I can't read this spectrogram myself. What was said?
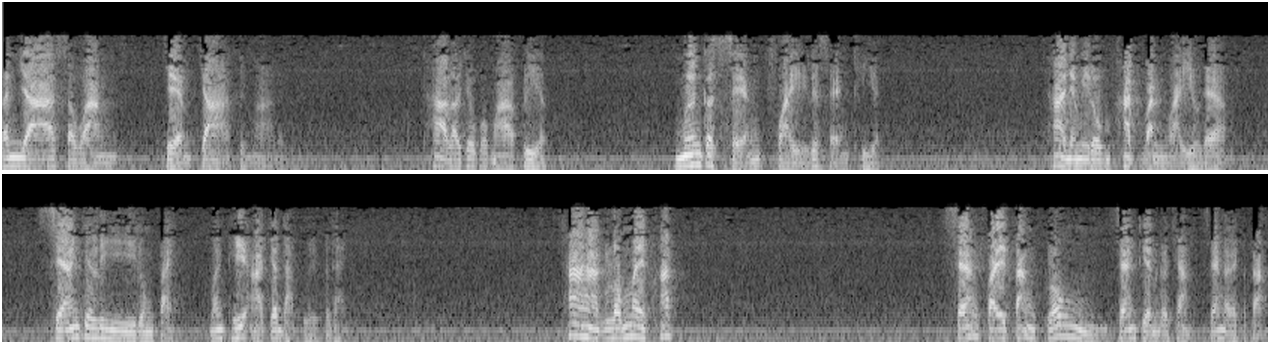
ปัญญาสว่างแจ่มจ้าขึ้นมาเลย ถ้าเราจะประมาเปรียบเหมือนกับแสงไฟหรือแสงเทียน ถ้ายังมีลมพัดวันไหวอยู่แล้ว แสงจะรีลงไป บางทีอาจจะดับเลยก็ได้ ถ้าหากลมไม่พัด แสงไฟตั้งกล้องแสงเทียนก็ช่าง แสงอะไรก็ตาม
